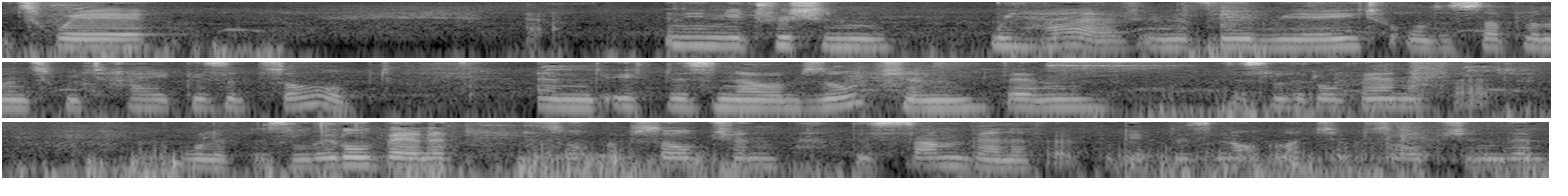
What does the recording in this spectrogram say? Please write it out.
It's where any nutrition we have in the food we eat or the supplements we take is absorbed. And if there's no absorption, then there's little benefit. Well, if there's little benefit, absorption, there's some benefit. But if there's not much absorption, then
